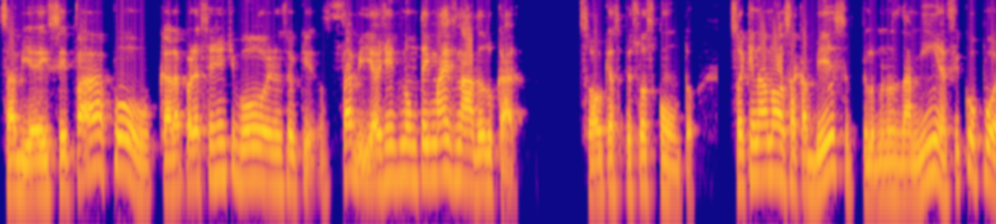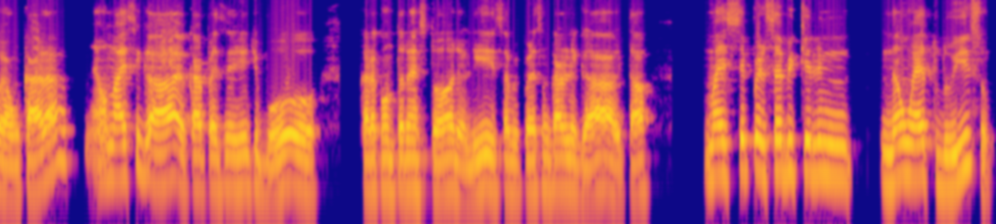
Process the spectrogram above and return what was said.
sabe? E aí você fala, ah, pô, o cara parece ser gente boa e não sei o que, sabe? E a gente não tem mais nada do cara, só o que as pessoas contam. Só que na nossa cabeça, pelo menos na minha, ficou, pô, é um cara, é um nice guy, o cara parece gente boa, o cara contando a história ali, sabe? Parece um cara legal e tal. Mas você percebe que ele não é tudo isso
